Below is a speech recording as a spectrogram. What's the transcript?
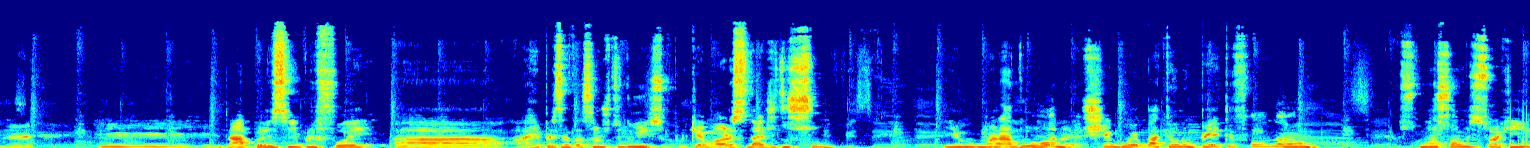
Né? E Nápoles sempre foi a, a, representação de tudo isso, porque é a maior cidade do sul. E o Maradona chegou e bateu no peito e falou: Não, nós somos isso aqui,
